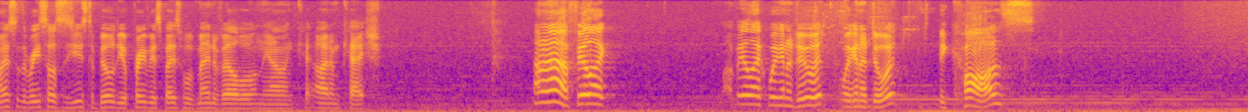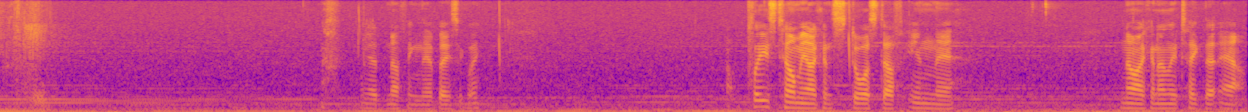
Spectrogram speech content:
Most of the resources used to build your previous base will be made available in the island ca item cache. I don't know, I feel like... I feel like we're gonna do it. We're gonna do it because... nothing there, basically. Please tell me I can store stuff in there. No, I can only take that out.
